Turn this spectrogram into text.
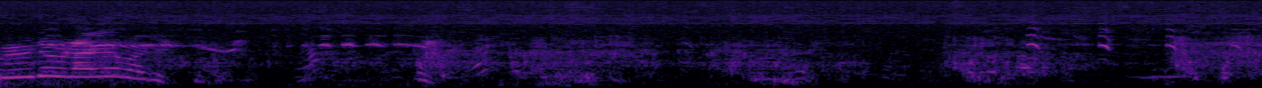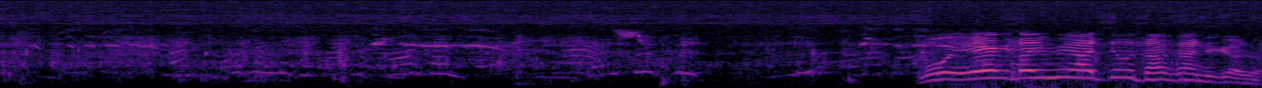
वीडियो बनाएँगे बाकी वो एक डाइमी आज वो था कहाँ निकलो।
